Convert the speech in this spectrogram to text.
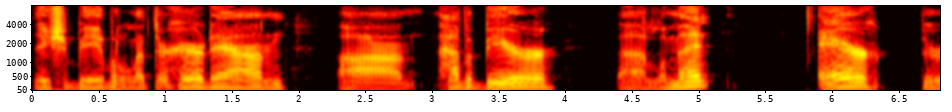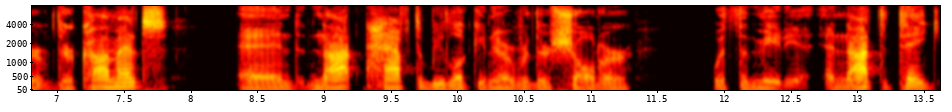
They should be able to let their hair down, um, have a beer, uh, lament, air their their comments, and not have to be looking over their shoulder with the media, and not to take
